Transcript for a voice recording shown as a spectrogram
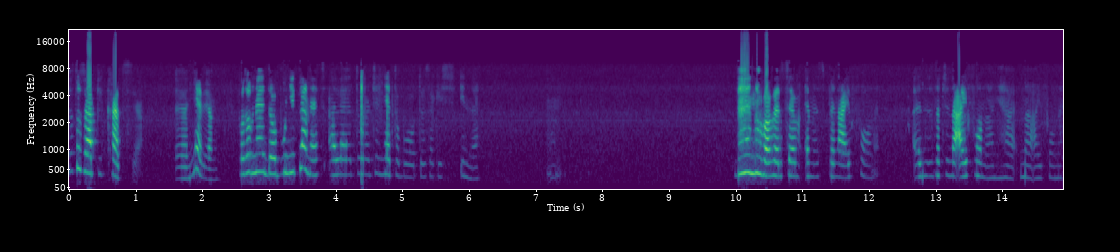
Co to za aplikacja? E, nie wiem. Podobne do Bunny Planet, ale to raczej nie to, bo to jest jakieś inne. Mm. Nowa wersja MSP na iPhone. Znaczy na iPhone, a nie na iPhone.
